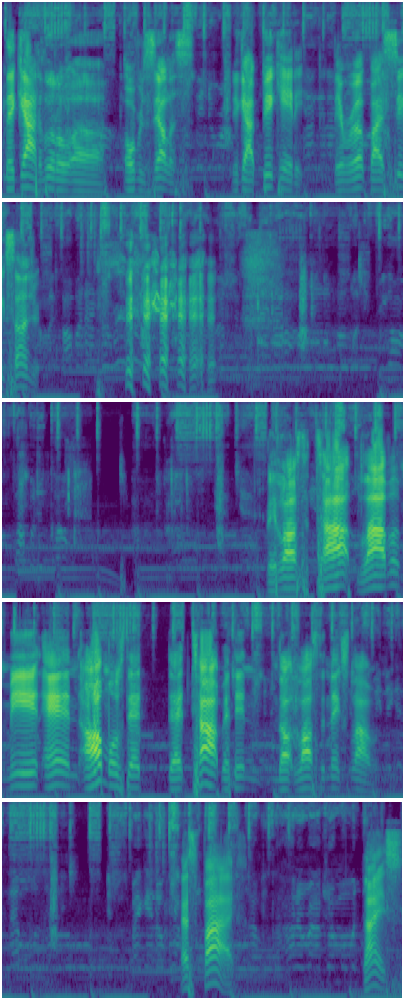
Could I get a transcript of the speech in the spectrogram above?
They got a little uh, overzealous. They got big headed. They were up by 600. they lost the top, lava, mid, and almost that, that top, and then lost the next lava. That's five. Nice.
